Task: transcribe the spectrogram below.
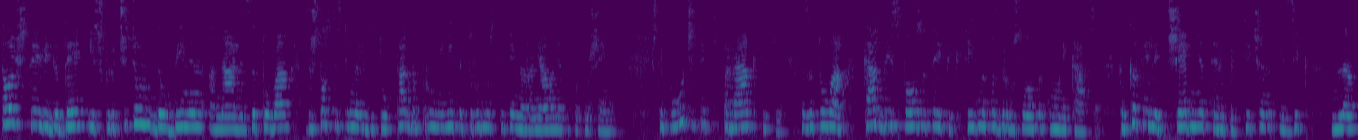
Той ще ви даде изключително дълбинен анализ за това, защо сте стигнали до тук, как да промените трудностите и нараняванията в отношенията. Ще получите практики за това, как да използвате ефективната здравословна комуникация, какъв е лечебният терапевтичен език на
